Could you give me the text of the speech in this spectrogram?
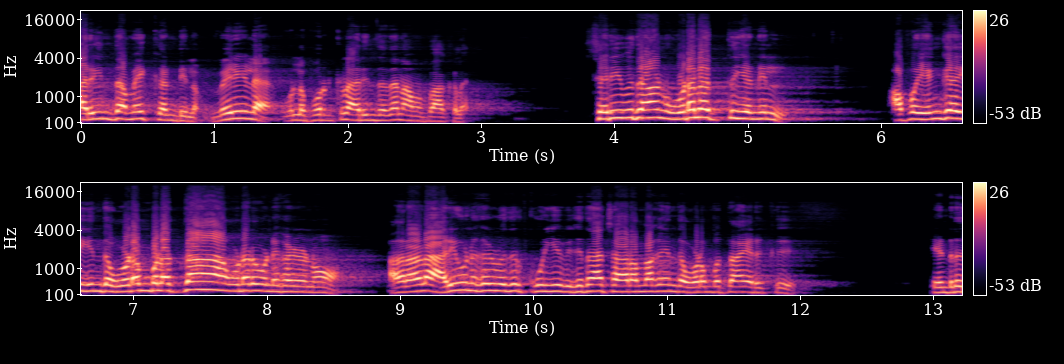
அறிந்தமை கண்டிலும். வெளியில் உள்ள பொருட்கள் அறிந்ததை நாம் பார்க்கல. செறிவுதான் உடலத்து எண்ணில். அப்போ எங்கே இந்த உடம்புல தான் உணர்வு நிகழணும். அதனால் அறிவு நிகழ்வதற்குரிய விகிதாச்சாரமாக இந்த உடம்பு தான் இருக்குது என்று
